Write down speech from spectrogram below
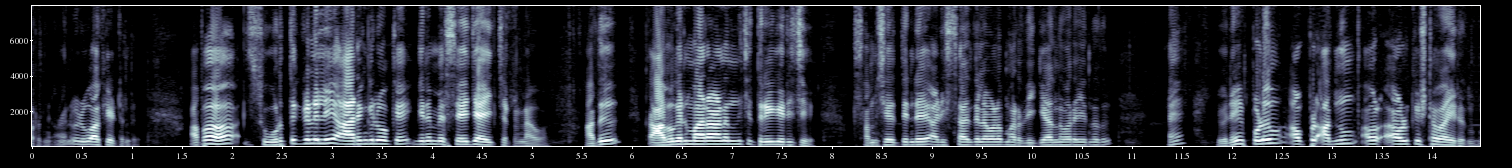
പറഞ്ഞു. അങ്ങനെ ഒഴിവാക്കിയിട്ടുണ്ട്. അപ്പോൾ സുഹൃത്തുക്കളിൽ ആരെങ്കിലുമൊക്കെ ഇങ്ങനെ മെസ്സേജ് അയച്ചിട്ടുണ്ടാവും? അത് കാമുകന്മാരാണെന്ന് ചിത്രീകരിച്ച് സംശയത്തിന്റെ അടിസ്ഥാനത്തിൽ അവളെ മർദ്ദിക്കുക എന്ന് പറയുന്നത് ഏഹ് ഇവനെ ഇപ്പോഴും അപ്പോൾ അന്നും അവൾ അവൾക്ക് ഇഷ്ടമായിരുന്നു.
